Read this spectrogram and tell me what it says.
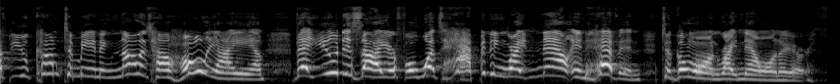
after you come to me and acknowledge how holy I am, that you desire for what's happening right now in heaven to go on right now on earth.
